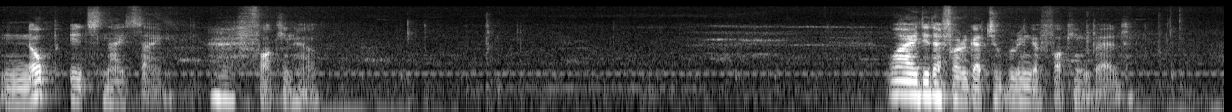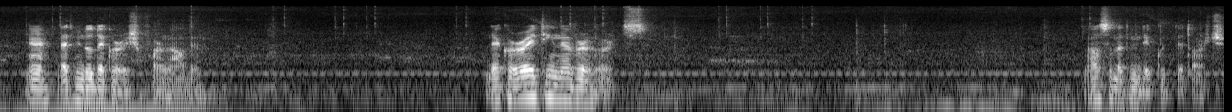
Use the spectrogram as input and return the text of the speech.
nope, it's nighttime. Fucking hell. Why did I forget to bring a fucking bed? Eh, let me do decoration for now then. Decorating never hurts. Also let me decoot the torch.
